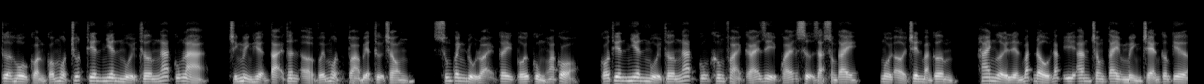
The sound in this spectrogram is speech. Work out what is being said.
tựa hồ còn có một chút thiên nhiên mùi thơm ngát cũng là, chính mình hiện tại thân ở với một tòa biệt thự trong, xung quanh đủ loại cây cối cùng hoa cỏ, có thiên nhiên mùi thơm ngát cũng không phải cái gì quái sự giặt xong tay, ngồi ở trên bàn cơm, hai người liền bắt đầu đắc y ăn trong tay mình chén cơm kia,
